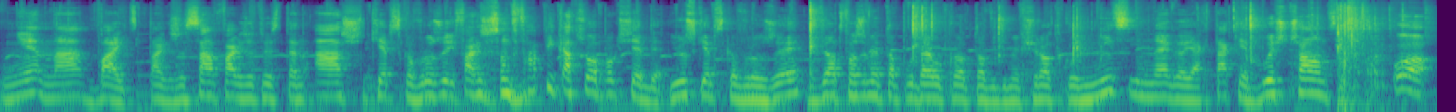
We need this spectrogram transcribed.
nie na bajce. Także sam fakt, że tu jest ten Ash kiepsko wróży i fakt, że są dwa Pikachu obok siebie, już kiepsko wróży. Gdy otworzymy to pudełko, to widzimy w środku nic innego jak takie błyszczące. O!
